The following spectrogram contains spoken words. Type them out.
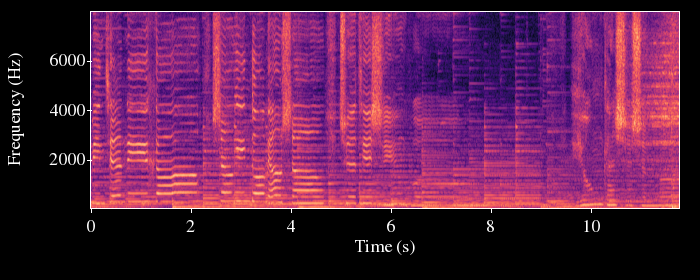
明天你好，声音多渺小，却提醒我，勇敢是什么。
